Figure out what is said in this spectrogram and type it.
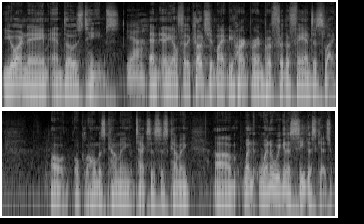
your name and those teams. Yeah. And, and, you know, for the coach, it might be heartburn, but for the fans, it's like, oh, Oklahoma's coming or Texas is coming. Um, when when are we going to see the schedule?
